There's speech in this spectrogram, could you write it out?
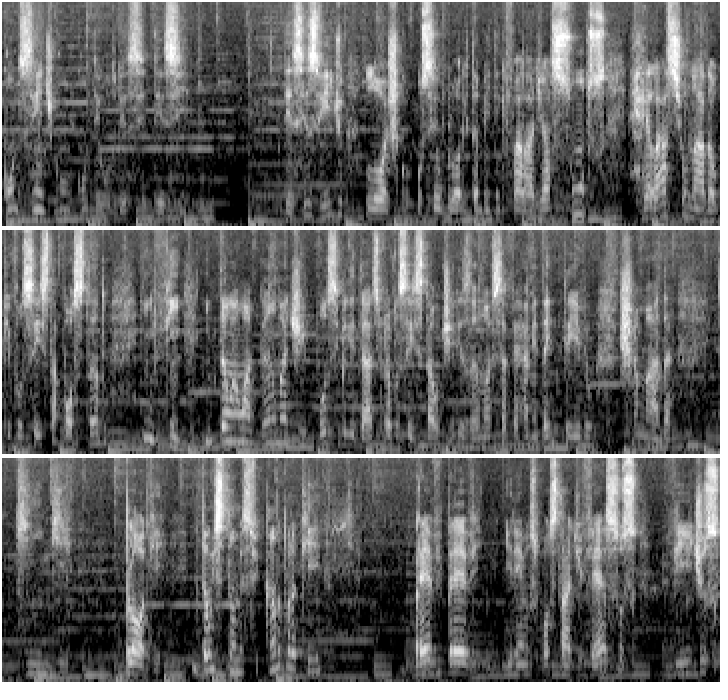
condizente com o conteúdo desse, desse desses vídeos. Lógico, o seu blog também tem que falar de assuntos relacionados ao que você está postando. Enfim, então é uma gama de possibilidades para você estar utilizando essa ferramenta incrível chamada King Blog. Então estamos ficando por aqui. Breve, breve iremos postar diversos vídeos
